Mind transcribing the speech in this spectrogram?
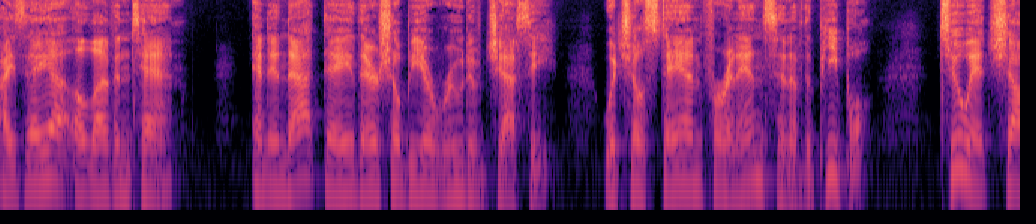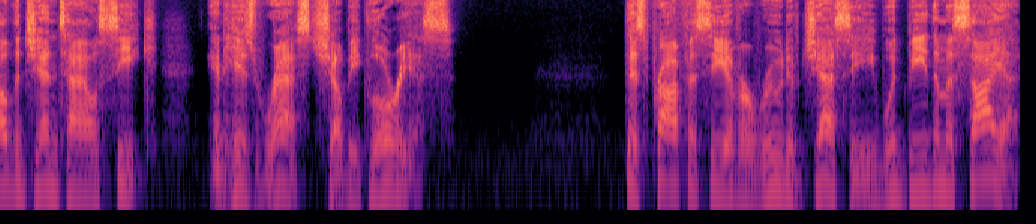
Isaiah 11:10 And in that day there shall be a root of Jesse which shall stand for an ensign of the people. To it shall the Gentiles seek and his rest shall be glorious. This prophecy of a root of Jesse would be the Messiah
